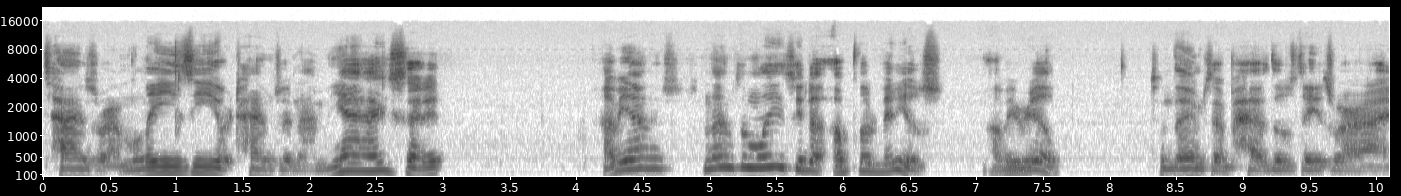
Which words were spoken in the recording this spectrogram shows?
times where I'm lazy or times when I'm yeah I said it. I'll be honest sometimes I'm lazy to upload videos. I'll be real. Sometimes I have those days where I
